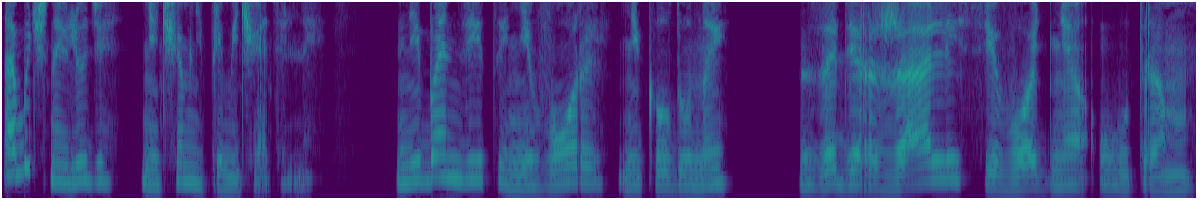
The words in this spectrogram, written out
Обычные люди, ничем не примечательные. Ни бандиты, ни воры, ни колдуны. «Задержали сегодня утром»,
